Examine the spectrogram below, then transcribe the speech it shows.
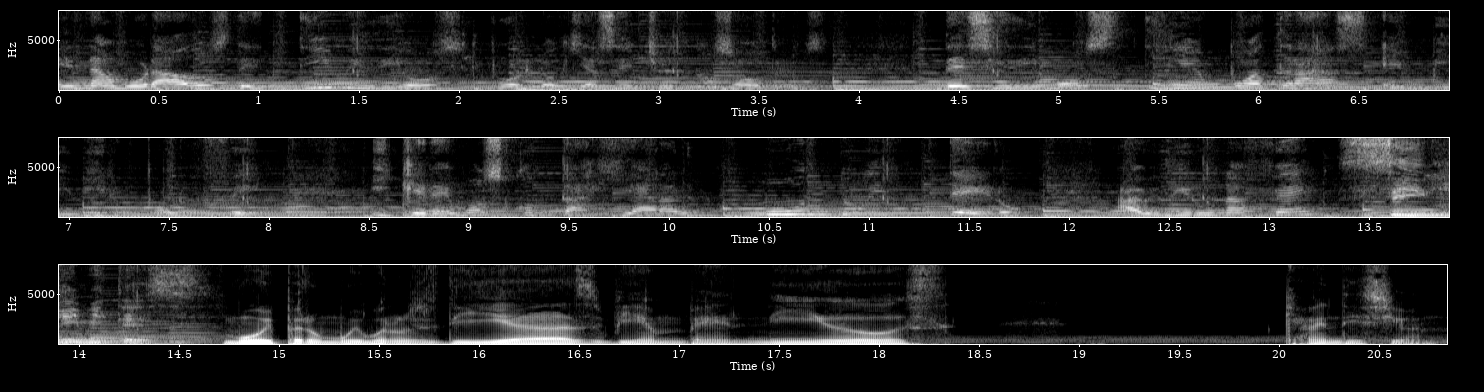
enamorados de ti, mi Dios, por lo que has hecho en nosotros. Decidimos tiempo atrás en vivir por fe y queremos contagiar al mundo entero a vivir una fe sin límites. Muy pero muy buenos días, bienvenidos. Qué bendición.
